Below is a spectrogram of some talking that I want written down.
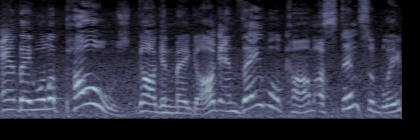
and they will oppose Gog and Magog, and they will come ostensibly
